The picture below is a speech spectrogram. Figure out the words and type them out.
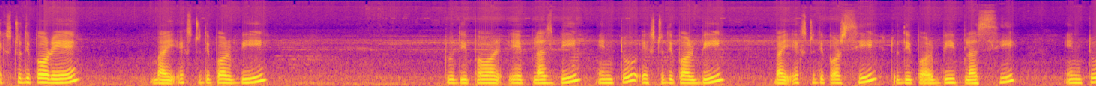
X to the power A by X to the power B to the power A plus into X to the power B by X to the power C to the power B plus C into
